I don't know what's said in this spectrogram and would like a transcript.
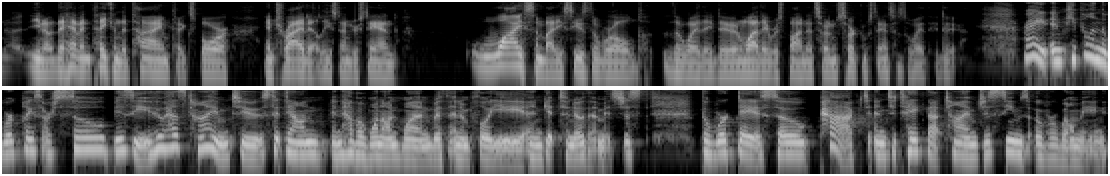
uh, you know they haven't taken the time to explore and try to at least understand why somebody sees the world the way they do and why they respond in certain circumstances the way they do. Right. And people in the workplace are so busy. Who has time to sit down and have a one on one with an employee and get to know them? It's just the workday is so packed and to take that time just seems overwhelming.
